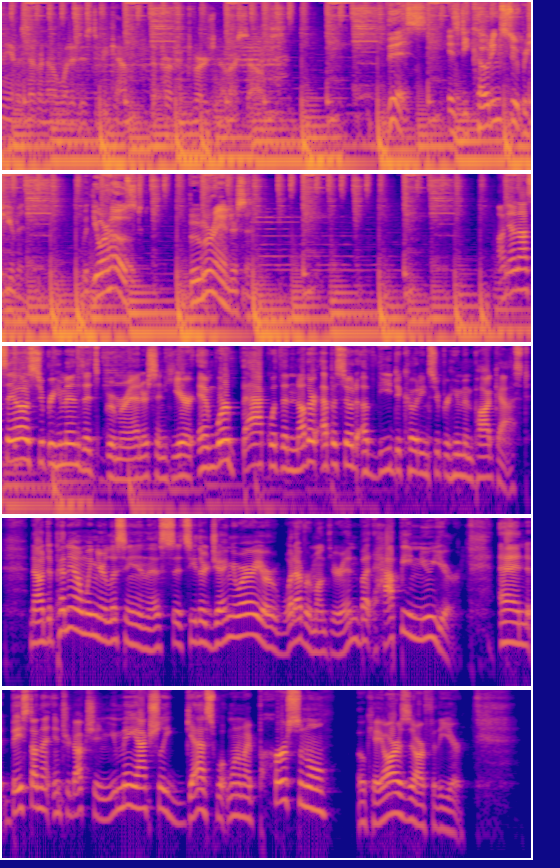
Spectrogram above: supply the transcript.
many of us ever know what it is to become the perfect version of ourselves. This is Decoding Superhuman with your host, Boomer Anderson. Annyeonghaseyo, Superhumans. It's Boomer Anderson here, and we're back with another episode of the Decoding Superhuman podcast. Now, depending on when you're listening to this, it's either January or whatever month you're in, but Happy New Year. And based on that introduction, you may actually guess what one of my personal OKRs are for the year.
